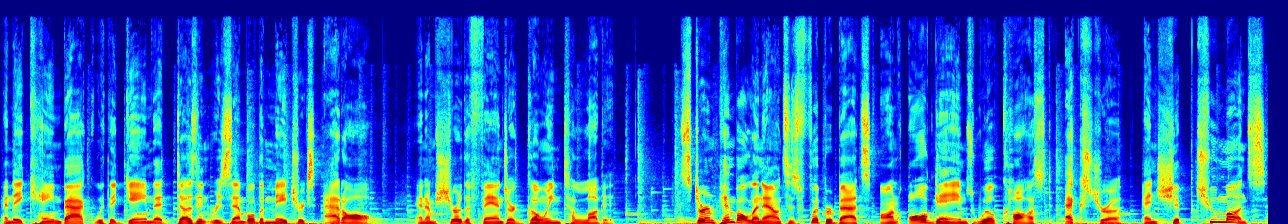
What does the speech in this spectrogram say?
and they came back with a game that doesn't resemble The Matrix at all. and I'm sure the fans are going to love it. Stern Pinball announces flipper bats on all games will cost extra and ship two months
